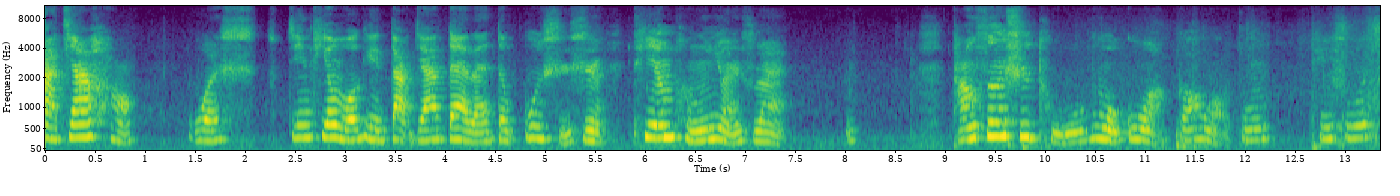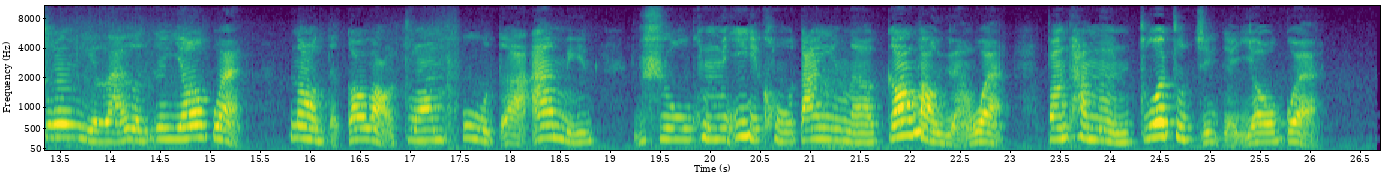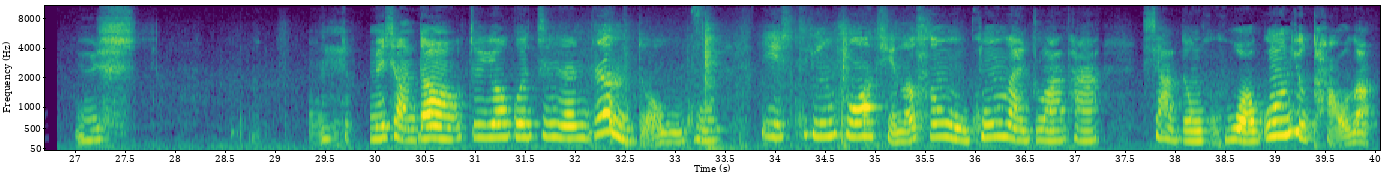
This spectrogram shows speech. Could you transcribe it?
大家好，我是今天我给大家带来的故事是《天蓬元帅》。唐僧师徒路过高老庄，听说庄里来了个妖怪，闹得高老庄不得安宁。于是悟空一口答应了高老员外，帮他们捉住这个妖怪。于是。没想到这妖怪竟然认得悟空，一听说请了孙悟空来抓他，吓得火光就逃了。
